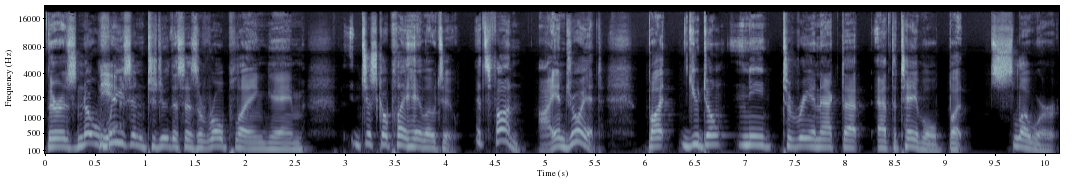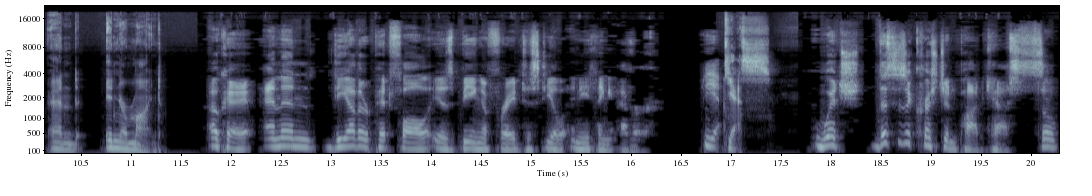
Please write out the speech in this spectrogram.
There is no yeah. reason to do this as a role playing game. Just go play Halo 2. It's fun. I enjoy it. But you don't need to reenact that at the table, but slower and in your mind. Okay. And then the other pitfall is being afraid to steal anything ever. Yeah. Yes. Which this is a Christian podcast. So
